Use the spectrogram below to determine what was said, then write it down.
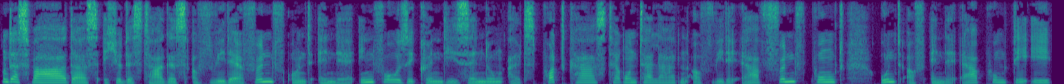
Und das war das Echo des Tages auf WDR 5 und NDR Info. Sie können die Sendung als Podcast herunterladen auf WDR 5. und auf ndr.de.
